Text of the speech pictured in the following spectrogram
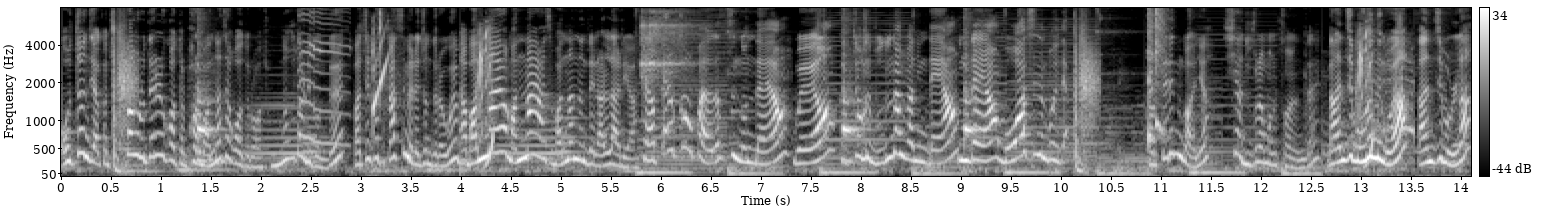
어쩐지 약간 죽방으로 때릴 것 같더라 바로 만나자고 하더라 존나 후달리던데 마침까지 가슴이 레전드라고요? 아 만나요 만나요 해서 만났는데 랄랄이야 제가 뺄거 오빠 여자친구인데요? 왜요? 그쪽이 무슨 상관인데요? 근데요? 뭐 하시는 분인데 나 때리는 거 아니야? 시아 누구랑 방송하는데? 난지 모르는 거야? 난지 몰라?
